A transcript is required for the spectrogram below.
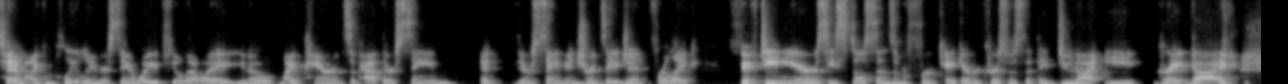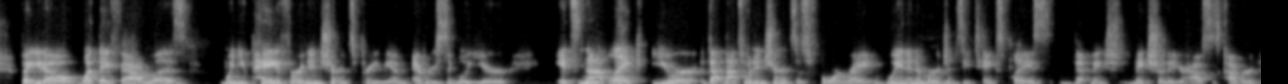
Tim, I completely understand why you'd feel that way. You know, my parents have had their same eh, their same insurance agent for like 15 years. He still sends them a fruitcake every Christmas that they do not eat. Great guy. But you know, what they found was when you pay for an insurance premium every single year, it's not like you're that, that's what insurance is for, right? When an Mhm. emergency takes place, that makes make sure that your house is covered.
